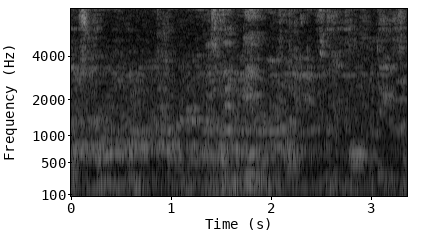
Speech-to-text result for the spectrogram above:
That's good D. point lead for the Lakers, 55-52. Again, space given by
